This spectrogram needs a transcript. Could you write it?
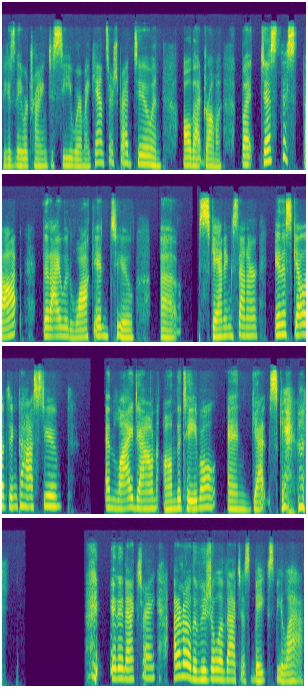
because they were trying to see where my cancer spread to and all that drama. But just this thought that I would walk into a scanning center in a skeleton costume and lie down on the table and get scanned in an x ray. I don't know. The visual of that just makes me laugh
